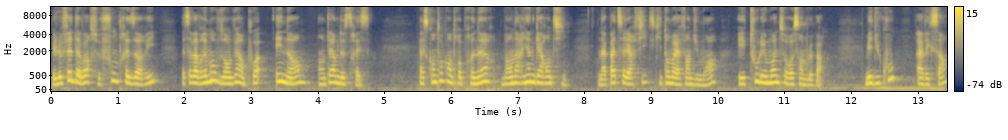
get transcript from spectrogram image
Mais le fait d'avoir ce fonds de trésorerie, bah, ça va vraiment vous enlever un poids énorme en termes de stress. Parce qu'en tant qu'entrepreneur, bah, on n'a rien de garanti. On n'a pas de salaire fixe qui tombe à la fin du mois et tous les mois ne se ressemblent pas. Mais du coup, avec ça,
